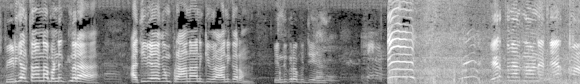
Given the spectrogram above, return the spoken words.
స్పీడ్కి వెళ్తానని నా బండి ఎక్కుతున్నారా? అతి వేగం ప్రాణానికి హానికరం. ఎందుకురా బుజ్జి? తీర్థం వెళ్తున్నామండి తీర్థమా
